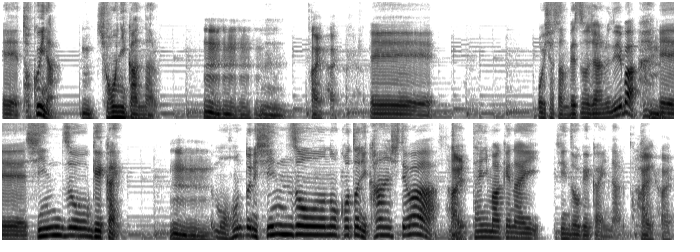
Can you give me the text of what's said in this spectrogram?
えー得意なうん小児科になる。うん。うん。うん。ううん。ん。はいはい。えー、お医者さん別のジャンルで言えば、うんえー、心臓外科医。うん。うん。もう本当に心臓のことに関しては、はい絶対に負けない心臓外科医になるとか。はいはいはい。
